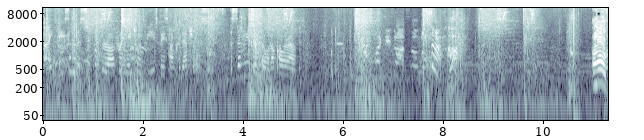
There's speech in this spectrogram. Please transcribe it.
I think some of the supers are offering H-1Bs based on credentials. Oh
